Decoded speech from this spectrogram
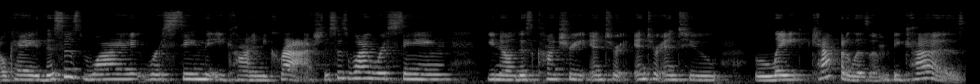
Okay, this is why we're seeing the economy crash. This is why we're seeing, you know, this country enter enter into late capitalism because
